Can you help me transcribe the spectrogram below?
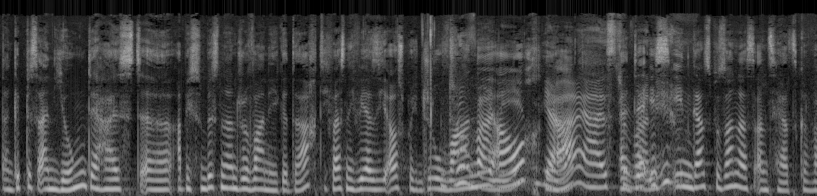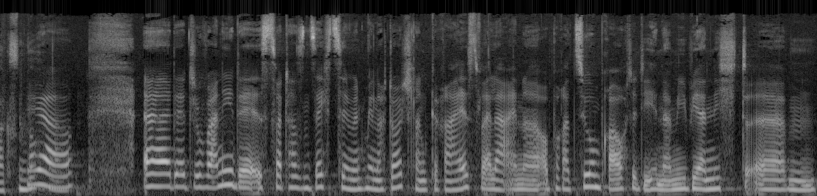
Dann gibt es einen Jungen, der heißt, äh, habe ich so ein bisschen an Giovanni gedacht. Ich weiß nicht, wie er sich ausspricht. Giovanni, Giovanni auch. Ja, ja, er heißt Giovanni. Äh, der ist Ihnen ganz besonders ans Herz gewachsen. Warum? Ja. Äh, der Giovanni, der ist 2016 mit mir nach Deutschland gereist, weil er eine Operation brauchte, die in Namibia nicht ähm,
